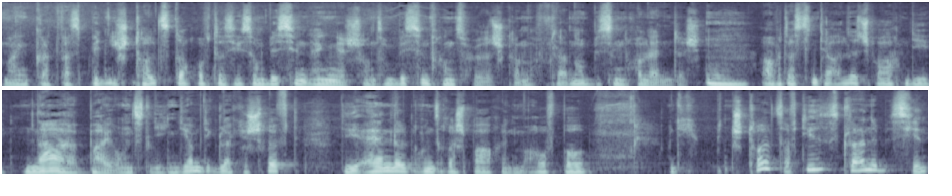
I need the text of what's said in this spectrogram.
mein Gott, was bin ich stolz darauf, dass ich so ein bisschen Englisch und so ein bisschen Französisch kann, vielleicht noch ein bisschen Holländisch. Mhm. Aber das sind ja alles Sprachen, die nahe bei uns liegen. Die haben die gleiche Schrift, die ähneln unserer Sprache im Aufbau. Und ich bin stolz auf dieses kleine bisschen.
